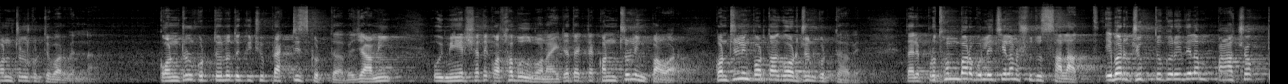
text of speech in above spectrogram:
কন্ট্রোল করতে পারবেন না। কন্ট্রোল করতে হলে তো কিছু প্র্যাকটিস করতে হবে। যে আমি ওই মেয়ের সাথে কথা বলব না, এটা তো একটা কন্ট্রোলিং পাওয়ার কন্ট্রোলিং পাওয়ার তো আগে অর্জন করতে হবে। তাহলে প্রথমবার বলেছিলাম শুধু সালাত। এবার যুক্ত করে দিলাম পাঁচ অক্ত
